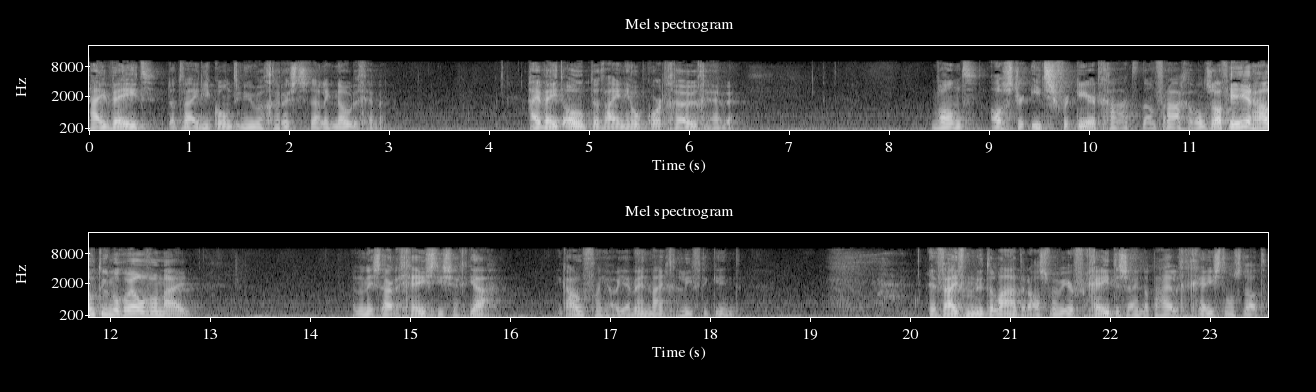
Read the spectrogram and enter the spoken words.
Hij weet dat wij die continue geruststelling nodig hebben. Hij weet ook dat wij een heel kort geheugen hebben. Want als er iets verkeerd gaat, dan vragen we ons af: Heer, houdt u nog wel van mij? En dan is daar de geest die zegt: Ja, ik hou van jou, jij bent mijn geliefde kind. En vijf minuten later, als we weer vergeten zijn dat de Heilige Geest ons dat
